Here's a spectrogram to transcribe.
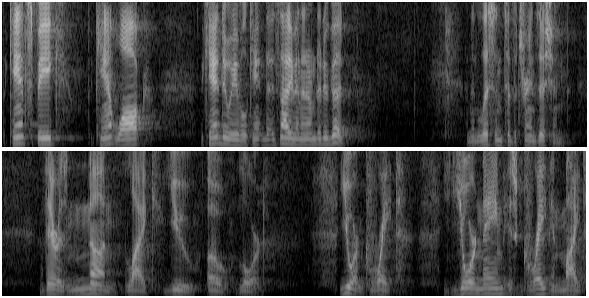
they can't speak, they can't walk, they can't do evil, can't, it's not even in them to do good. And then listen to the transition. There is none like you, O Lord. You are great. Your name is great in might.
